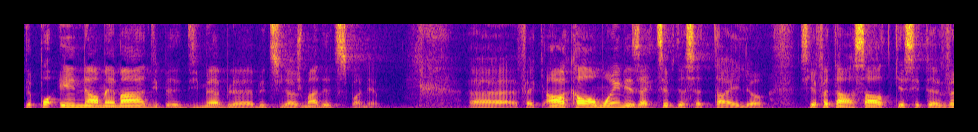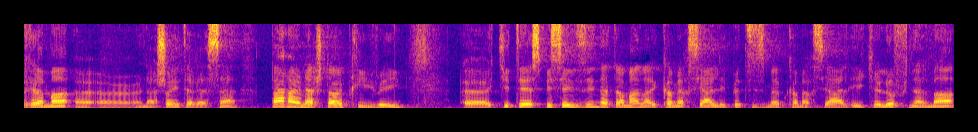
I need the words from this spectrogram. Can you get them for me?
il n'y a pas énormément d'immeubles multilogements de disponibles. Euh, encore moins des actifs de cette taille-là, ce qui a fait en sorte que c'était vraiment un, achat intéressant par un acheteur privé euh, qui était spécialisé notamment dans le commercial, les petits immeubles commerciaux, et que là, finalement, euh,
